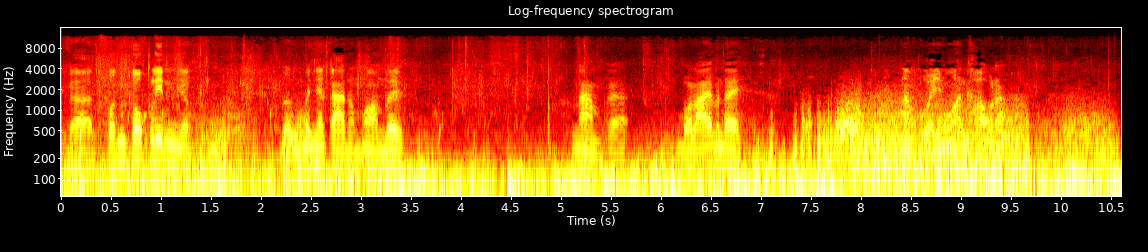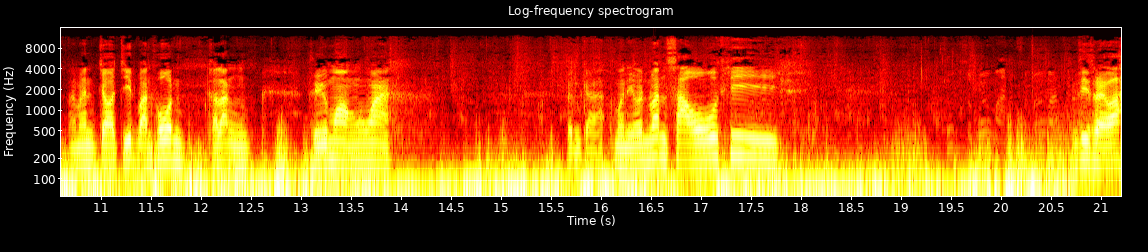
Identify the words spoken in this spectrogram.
นี่ก็ฝนตกลิ้นอยู่เบิ่งบรรยากาศอ่อมๆเลยน้ำก็บ่ร้ายมันได้น้ำหวยม้วนเขานะอันนั้นจอจิตบานโพนกำลังถือมองลงมาเป็นกะมื่อนี้วันวันเสาร์ที่ที่เท่าไหร่วะ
